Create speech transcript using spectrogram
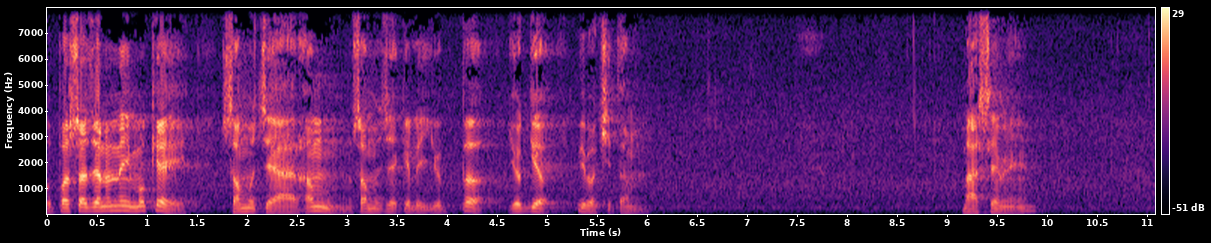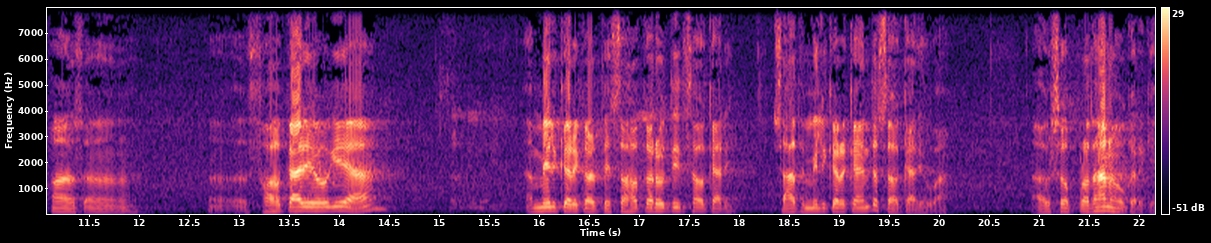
उपसर्जन नहीं, मुख्य है। समुच्चयार हम समुच्चय के लिए युक्त, योग्य, विवक्षितम। भाष्य में सहकारी हो गया। मिलकर करते, सहकरोति सहकारी। साथ मिलकर कहें तो सहकारी हुआ। और सब प्रधान हो करके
